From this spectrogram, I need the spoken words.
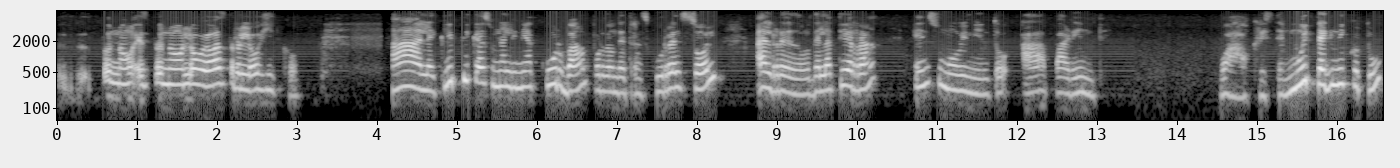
Esto no, esto no lo veo astrológico. Ah, la eclíptica es una línea curva por donde transcurre el Sol alrededor de la Tierra en su movimiento aparente. Wow, Cristian, muy técnico tú,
